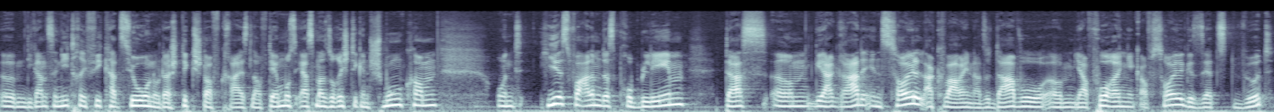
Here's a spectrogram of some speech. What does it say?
ähm, die ganze Nitrifikation oder Stickstoffkreislauf, der muss erstmal so richtig in Schwung kommen. Und hier ist vor allem das Problem, dass ähm, ja gerade in Soil-Aquarien, also da, wo ähm, ja vorrangig auf Soil gesetzt wird,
